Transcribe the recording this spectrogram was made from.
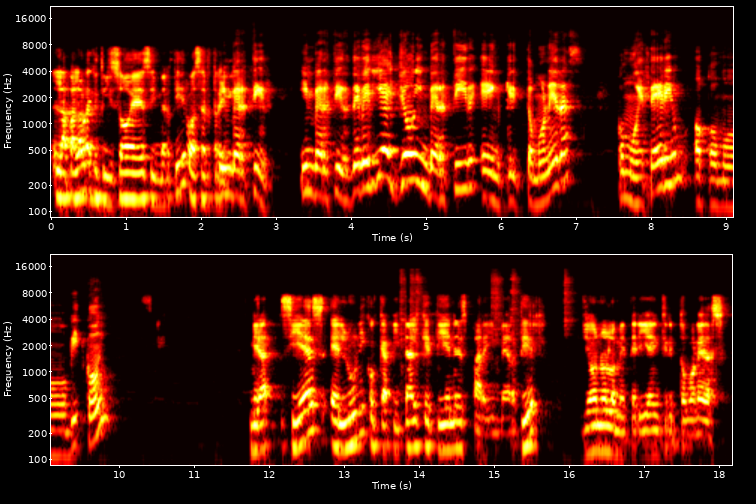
la palabra que utilizó es invertir o hacer trading. Invertir. Invertir. ¿Debería yo invertir en criptomonedas como Ethereum o como Bitcoin? Mira, si es el único capital que tienes para invertir, yo no lo metería en criptomonedas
